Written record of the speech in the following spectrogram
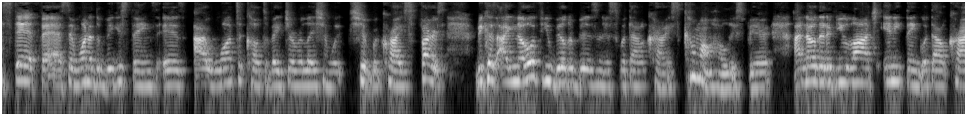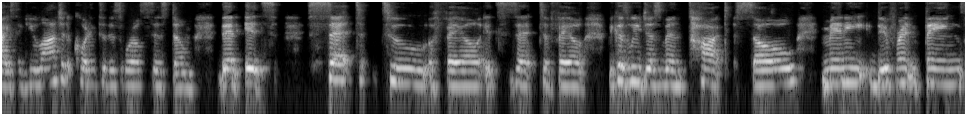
steadfast. And one of the biggest things is i want to cultivate your relationship with christ first because i know if you build a business without christ come on holy spirit. I know that if you launch anything without christ if you launch it according to this world system then it's set to fail. It's set to fail because we've just been taught so many different things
